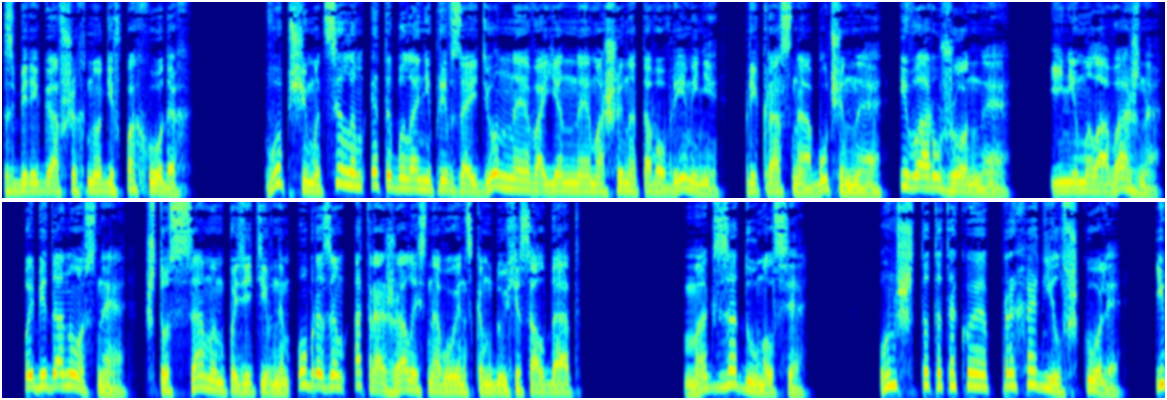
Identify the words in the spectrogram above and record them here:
сберегавших ноги в походах. В общем и целом, это была непревзойденная военная машина того времени, прекрасно обученная и вооруженная. И немаловажно, победоносная, что самым позитивным образом отражалось на воинском духе солдат. Макс задумался. Он что-то такое проходил в школе и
